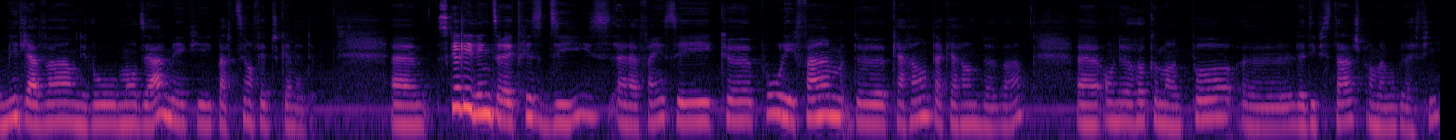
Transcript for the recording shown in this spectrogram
mise de l'avant au niveau mondial, mais qui est partie en fait du Canada. Euh, ce que les lignes directrices disent à la fin, c'est que pour les femmes de 40 à 49 ans, euh, on ne recommande pas euh, le dépistage par mammographie.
